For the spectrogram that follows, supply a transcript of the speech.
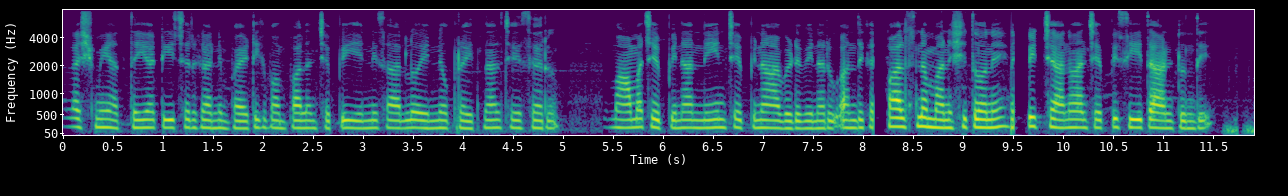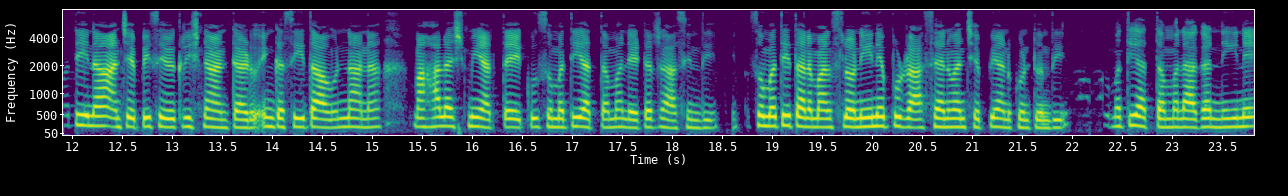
మహాలక్ష్మి అత్తయ్య టీచర్ గారిని బయటికి పంపాలని చెప్పి ఎన్నిసార్లు ఎన్నో ప్రయత్నాలు చేశారు. మామ చెప్పినా నేను చెప్పినా ఆవిడ వినరు. అందుకే చెప్పాల్సిన మనిషితోనే చెప్పించాను అని చెప్పి సీత అంటుంది. సుమతినా అని చెప్పి శివకృష్ణ అంటాడు. ఇంకా సీత అవునానా మహాలక్ష్మి అత్తయ్యకు సుమతి అత్తమ్మ లెటర్ రాసింది. సుమతి తన మనసులో నేనెప్పుడు రాశాను అని చెప్పి అనుకుంటుంది. సుమతి అత్తమ్మలాగా నేనే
